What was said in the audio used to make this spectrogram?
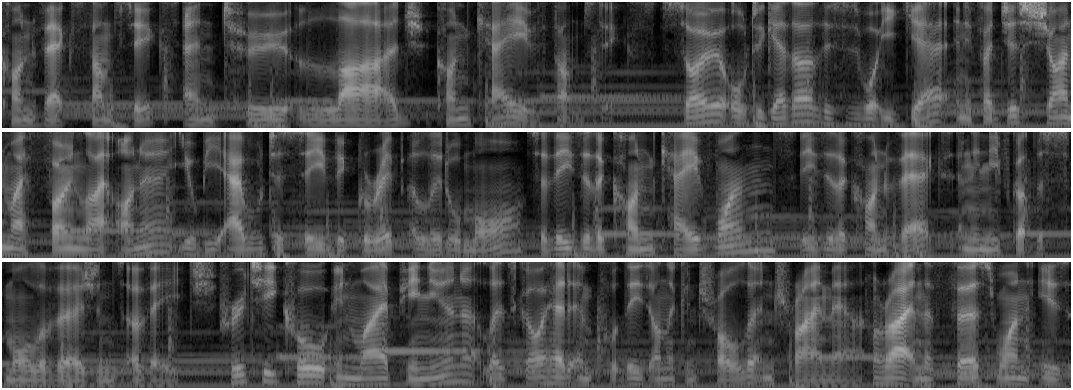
convex thumbsticks and two large concave thumbsticks. So altogether, this is what you get. And if I just shine my phone light on it, you'll be able to see the grip a little more. So these are the concave ones, these are the convex, and then you've got the smaller versions of each. Pretty cool in my opinion. Let's go ahead and put these on the controller and try them out. All right, and the first one is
